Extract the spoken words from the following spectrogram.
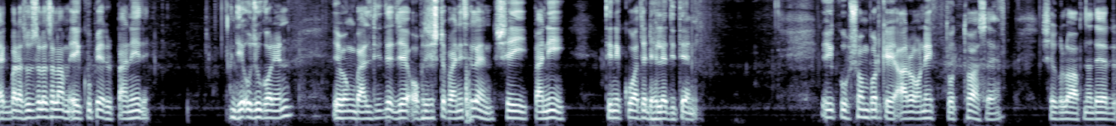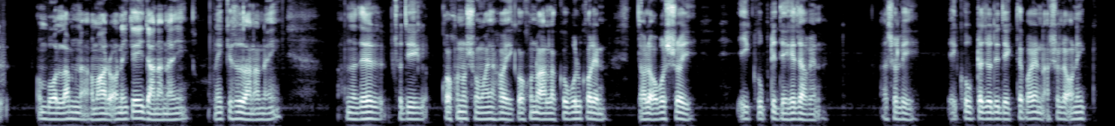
একবার রাসুল সাল্লাহ সাল্লাম এই কূপের পানি দিয়ে উজু করেন এবং বালতিতে যে অবশিষ্ট পানি ছিলেন, সেই পানি তিনি কুয়াতে ঢেলে দিতেন। এই কূপ সম্পর্কে আরও অনেক তথ্য আছে, সেগুলো আপনাদের বললাম না, আমার অনেকেই জানা নাই, অনেক কিছু জানা নাই। আপনাদের যদি কখনো সময় হয়, কখনো আল্লাহ কবুল করেন, তাহলে অবশ্যই এই কূপটি দেখে যাবেন। আসলে এই কূপটা যদি দেখতে পারেন, আসলে অনেক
